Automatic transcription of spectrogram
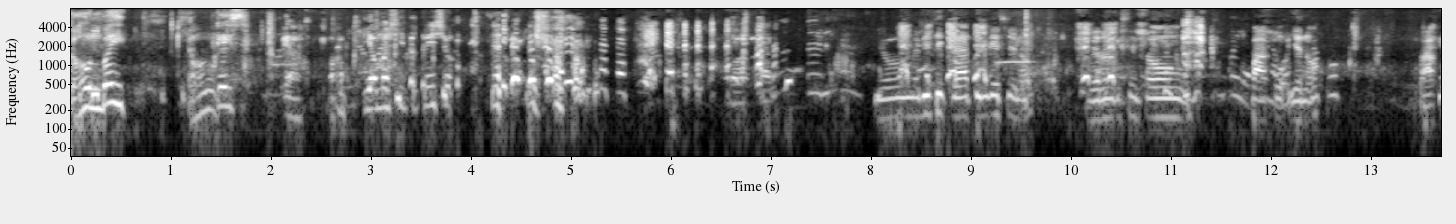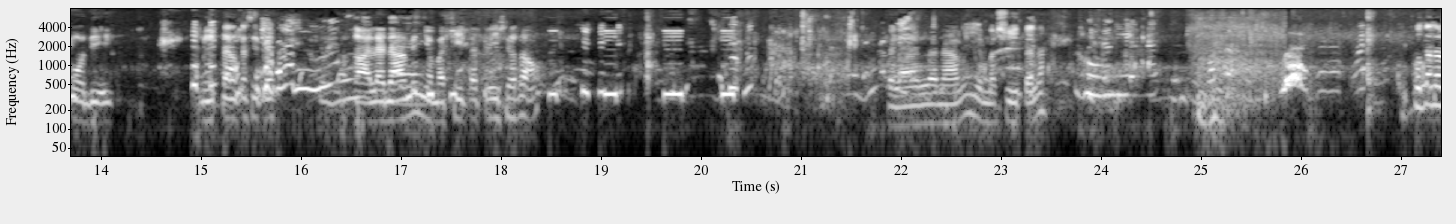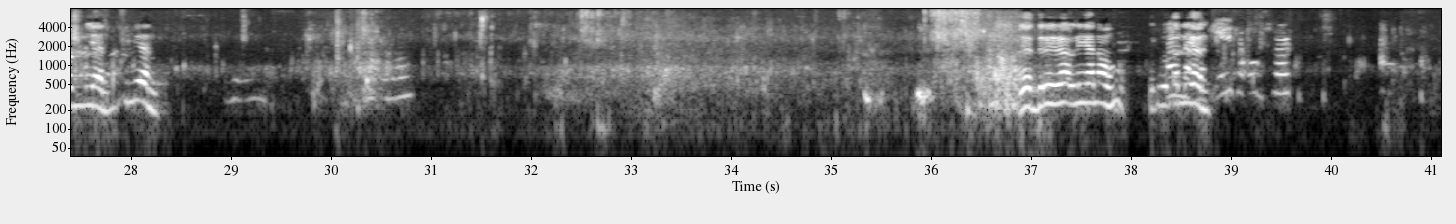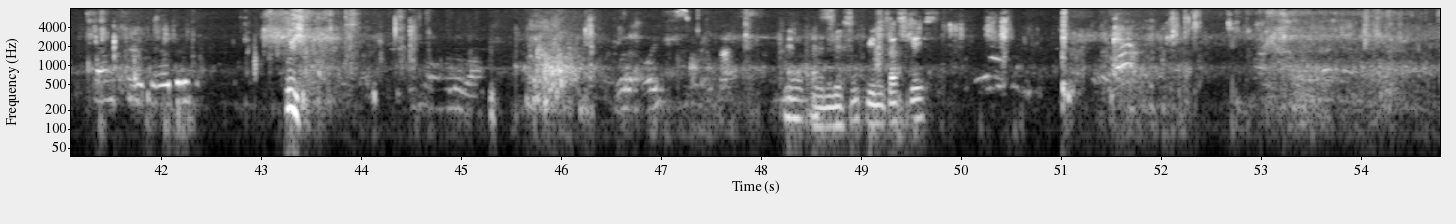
Kahon bay. Kahon guys. Ya, baka ya masita treasure. yung naditik natin guys yun no. Meron kasi itong pako yan no. Pako di metal kasi to. Akala namin yung masita treasure na oh. Akala namin yung masita na. Ipunta na ulit yan. Bakit yan? Yan, dili na liyan oh. Ikutan liyan. Shirt. Uy! Pintas. Pintas guys.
